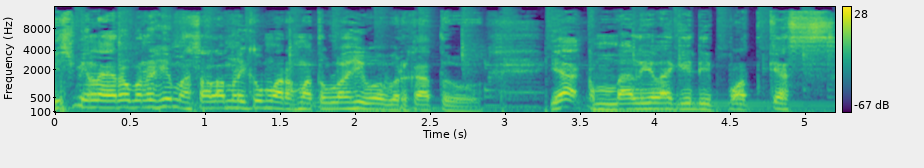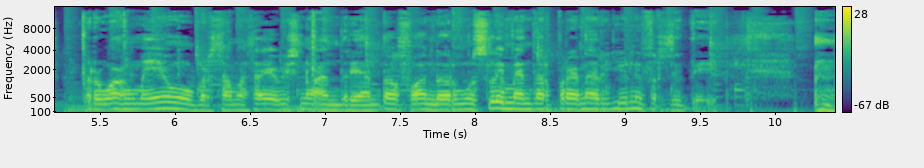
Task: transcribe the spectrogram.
Bismillahirrahmanirrahim. Assalamualaikum warahmatullahi wabarakatuh. Ya kembali lagi di podcast Ruang Meo Bersama saya Wisnu Andrianto Founder Muslim Entrepreneur University.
